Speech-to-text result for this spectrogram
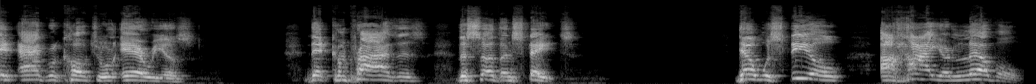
in agricultural areas that comprises the southern states, there was still a higher level.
